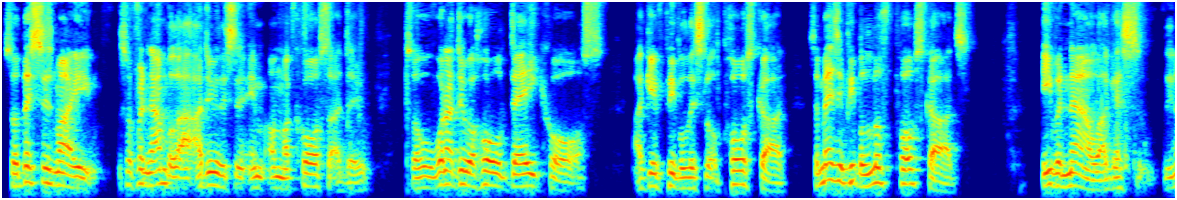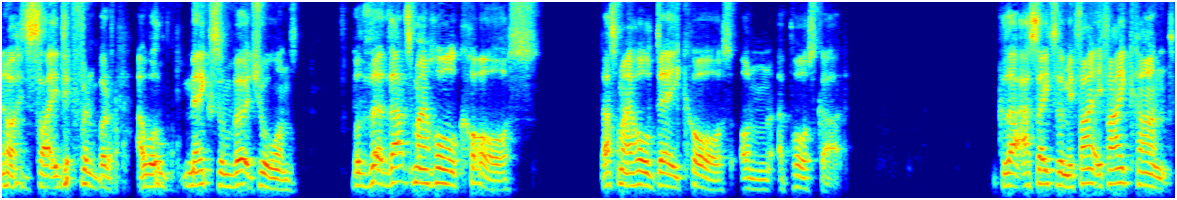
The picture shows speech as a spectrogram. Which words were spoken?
So this is my so for example, I, I do this in, on my course that I do. So when I do a whole day course, I give people this little postcard. It's amazing. People love postcards. Even now, I guess you know it's slightly different, but I will make some virtual ones. But th- that's my whole course. That's my whole day course on a postcard. Because I, I say to them, if I if I can't,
